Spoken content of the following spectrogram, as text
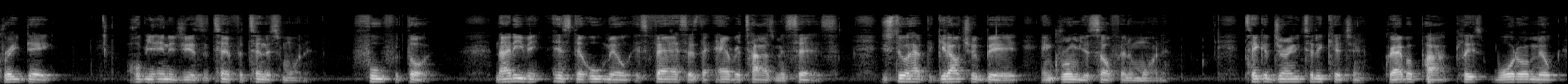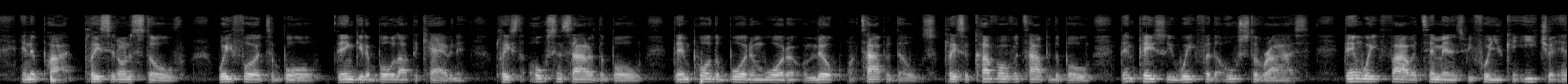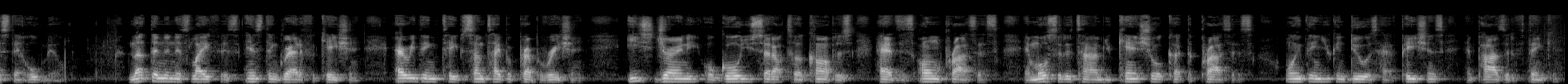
Great day. I hope your energy is a 10 for 10 this morning. Food for thought. Not even instant oatmeal is fast as the advertisement says. You still have to get out your bed and groom yourself in the morning. Take a journey to the kitchen, grab a pot, place water or milk in the pot, place it on the stove, wait for it to boil, then get a bowl out the cabinet, place the oats inside of the bowl, then pour the boiling water or milk on top of those, place a cover over top of the bowl, then patiently wait for the oats to rise, then wait 5 or 10 minutes before you can eat your instant oatmeal. Nothing in this life is instant gratification. Everything takes some type of preparation. Each journey or goal you set out to accomplish has its own process, and most of the time you can't shortcut the process. Only thing you can do is have patience and positive thinking.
